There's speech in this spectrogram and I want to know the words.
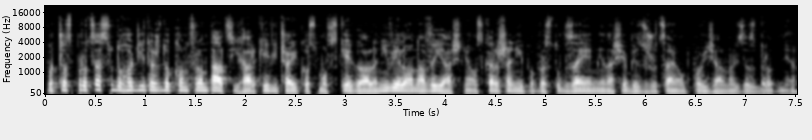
Podczas procesu dochodzi też do konfrontacji Harkiewicza i Kosmowskiego, ale niewiele ona wyjaśnia. Oskarżeni po prostu wzajemnie na siebie zrzucają odpowiedzialność za zbrodnię.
